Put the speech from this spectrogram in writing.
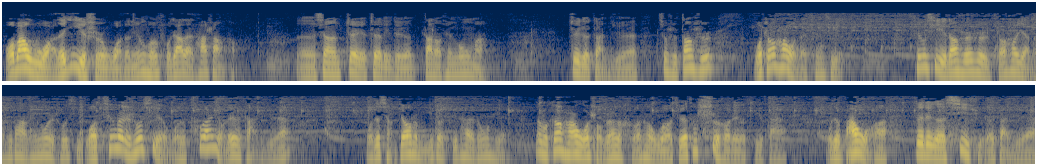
我把我的意识、我的灵魂附加在它上头。呃，像这这里这个大闹天宫嘛，这个感觉就是当时我正好我在听戏，听戏当时是正好演的是大闹天宫这出戏。我听着这出戏，我就突然有这个感觉，我就想雕这么一个题材的东西。那么刚好我手边的核桃，我觉得它适合这个题材，我就把我对这个戏曲的感觉。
